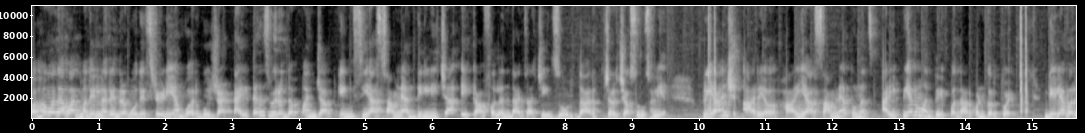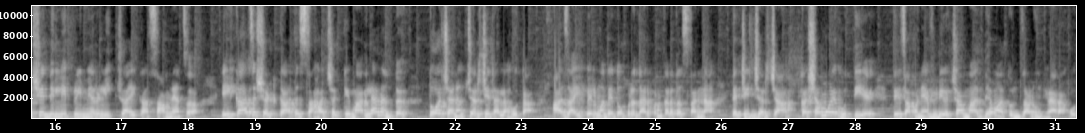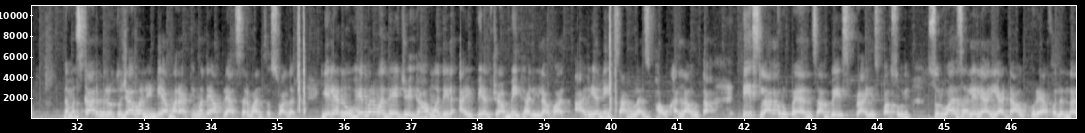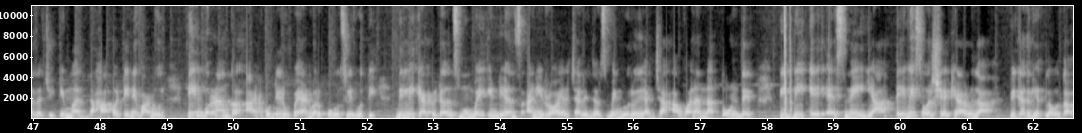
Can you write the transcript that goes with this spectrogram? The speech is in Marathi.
अहमदाबादमधील नरेंद्र मोदी स्टेडियमवर गुजरात टायटन्स विरुद्ध पंजाब किंग्स या सामन्यात दिल्लीच्या एका फलंदाजाची जोरदार चर्चा सुरू झाली आहे. प्रियांश आर्य हा या सामन्यातूनच आय पी एलमध्ये पदार्पण करतोय. गेल्या वर्षी दिल्ली प्रीमियर लीगच्या एका सामन्याचा एकाच षटकात सहा छक्के मारल्यानंतर तो अचानक चर्चेत आला होता. आज आय पी एलमध्ये तो पदार्पण करत असताना त्याची चर्चा कशामुळे होतीये तेच आपण या व्हिडिओच्या माध्यमातून जाणून घेणार आहोत. नमस्कार मी ऋतुजा वन इंडिया मराठीमध्ये आपल्या सर्वांचं स्वागत. गेल्या नोव्हेंबरमध्ये जेधामधील आय पी एलच्या मेघा लिलावात आर्यने चांगलाच भाव खाल्ला होता. तीस लाख रुपयांचा बेस प्राइसपासून सुरुवात झालेल्या या डावखुऱ्या फलंदाजाची किंमत दहा पटीने वाढून तीन पूर्णांक आठ कोटी रुपयांवर पोहोचली होती. दिल्ली कॅपिटल्स मुंबई इंडियन्स आणि रॉयल चॅलेंजर्स बेंगळुरू यांच्या आव्हानांना तोंड देत पीबी के एसने या तेवीस वर्षीय खेळाडूला विकत घेतलं होतं.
